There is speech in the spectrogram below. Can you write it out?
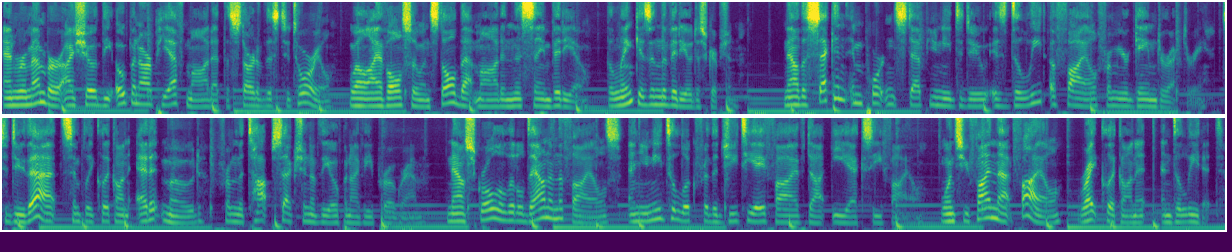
And remember, I showed the OpenRPF mod at the start of this tutorial. Well, I have also installed that mod in this same video. The link is in the video description. Now the second important step you need to do is delete a file from your game directory. To do that, simply click on Edit Mode from the top section of the OpenIV program. Now scroll a little down in the files, and you need to look for the GTA5.exe file. Once you find that file, right-click on it and delete it.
